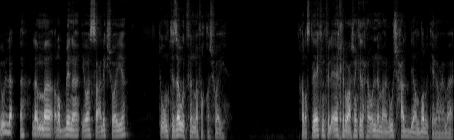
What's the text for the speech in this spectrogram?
يقول لأ لما ربنا يوسع عليك شوية تقوم تزود في النفقة شوية. خلاص لكن في الآخر وعشان كده إحنا قلنا مالوش حد ينضبط يا جماعة ما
